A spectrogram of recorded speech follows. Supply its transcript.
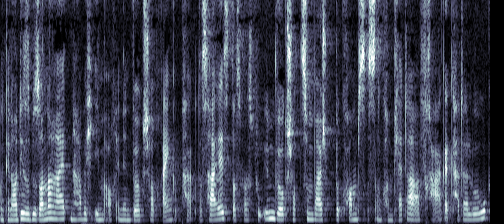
Und genau diese Besonderheiten habe ich eben auch in den Workshop reingepackt. Das heißt, das, was du im Workshop zum Beispiel bekommst, ist ein kompletter Fragekatalog,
